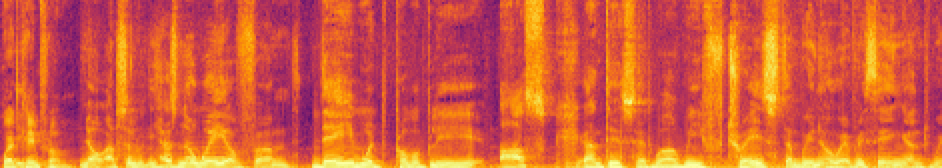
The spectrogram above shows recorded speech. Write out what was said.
where it came from. No, absolutely. It has no way of. Um, they would probably ask, and they said, "Well, we've traced and we know everything, and we."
